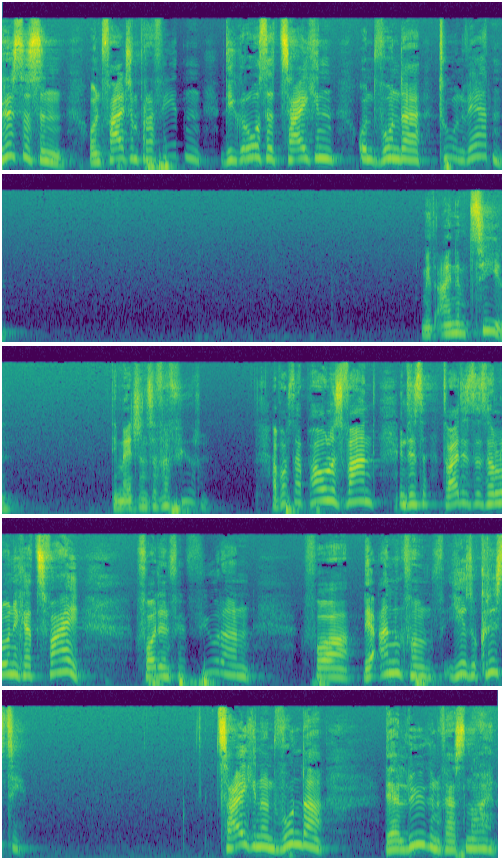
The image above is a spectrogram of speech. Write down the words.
Christusen und falschen Propheten, die große Zeichen und Wunder tun werden. Mit einem Ziel, die Menschen zu verführen. Apostel Paulus warnt in 2. Thessalonicher 2 vor den Verführern, vor der Ankunft Jesu Christi. Zeichen und Wunder der Lügen, Vers 9.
